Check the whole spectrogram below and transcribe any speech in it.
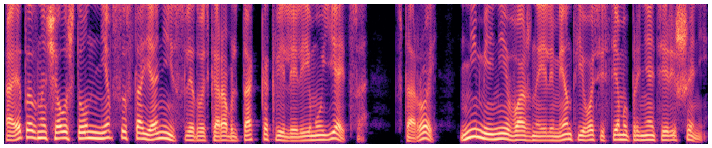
а это означало, что он не в состоянии исследовать корабль так, как велели ему яйца. Второй не менее важный элемент его системы принятия решений,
